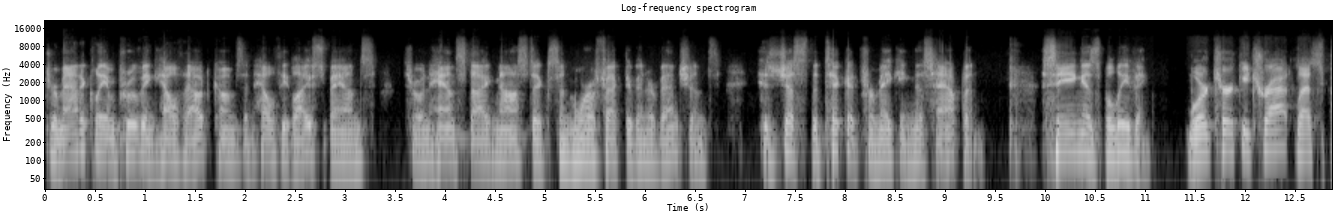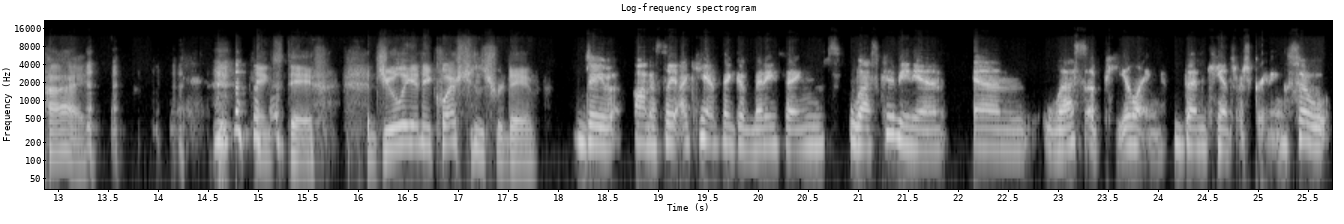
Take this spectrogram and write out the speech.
dramatically improving health outcomes and healthy lifespans through enhanced diagnostics and more effective interventions is just the ticket for making this happen. Seeing is believing. More turkey trot, less pie. Thanks, Dave. Julie, any questions for Dave? Dave, honestly, I can't think of many things less convenient and less appealing than cancer screening. So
